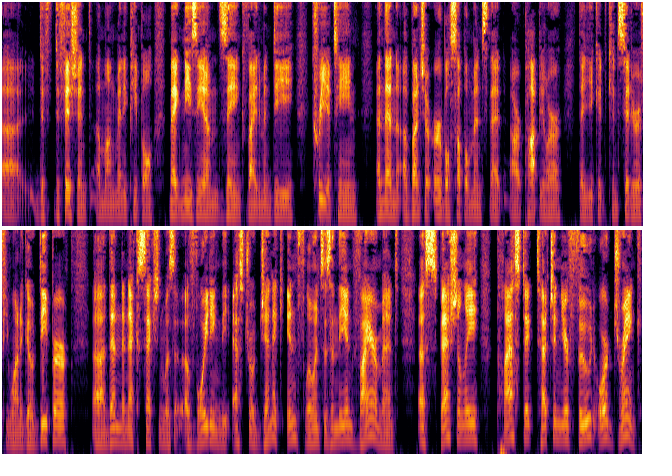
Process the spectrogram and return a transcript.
uh, de- deficient among many people magnesium, zinc, vitamin D, creatine, and then a bunch of herbal supplements that are popular that you could consider if you want to go deeper. Uh, then the next section was avoiding the estrogenic influences in the environment, especially plastic touching your food or drink.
